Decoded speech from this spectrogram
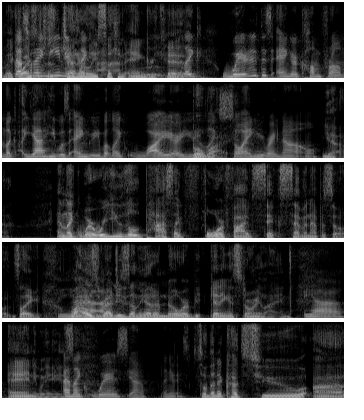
Like, That's why what is I he just mean. It's generally like, such an angry uh, kid? Like, where did this anger come from? Like, yeah, he was angry, but like, why are you But like why? so angry right now? yeah. And like, where were you the past like four, five, six, seven episodes? Like, why is Yeah. Reggie suddenly out of nowhere getting a storyline? Yeah, Anyways, and like, where's yeah? Anyways, So then it cuts to uh,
